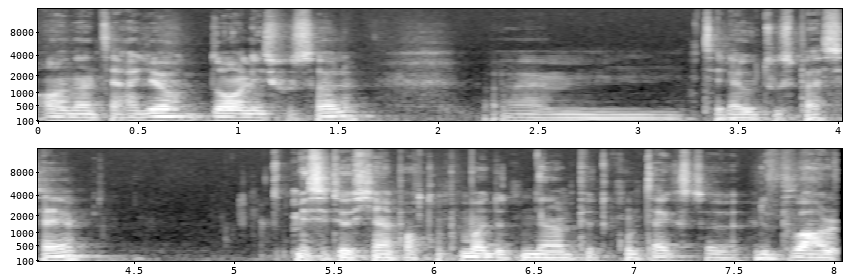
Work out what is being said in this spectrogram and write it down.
en intérieur, dans les sous-sols. C'est là où tout se passait. Mais c'était aussi important pour moi de donner un peu de contexte, euh, de pouvoir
